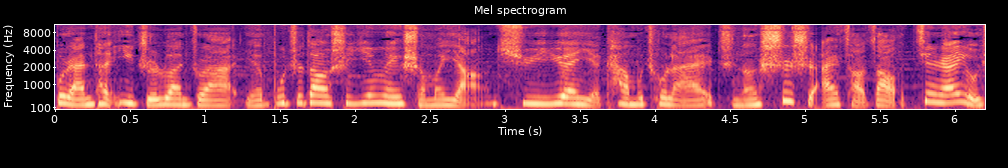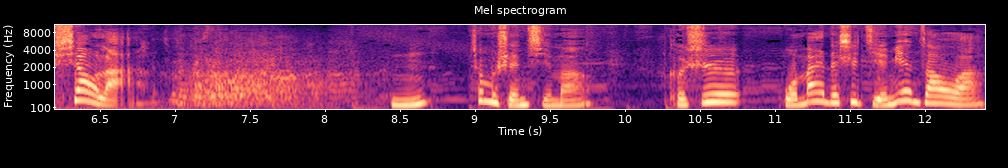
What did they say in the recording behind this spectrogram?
不然他一直乱抓，也不知道是因为什么痒，去医院也看不出来，只能试试艾草皂，竟然有效啦！嗯，这么神奇吗？可是我卖的是洁面皂啊。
